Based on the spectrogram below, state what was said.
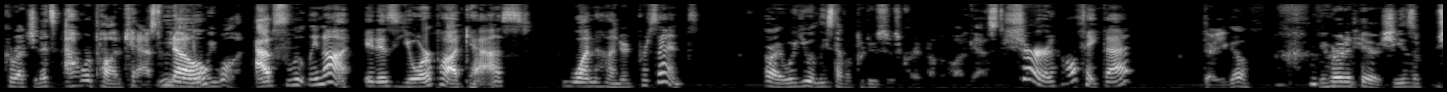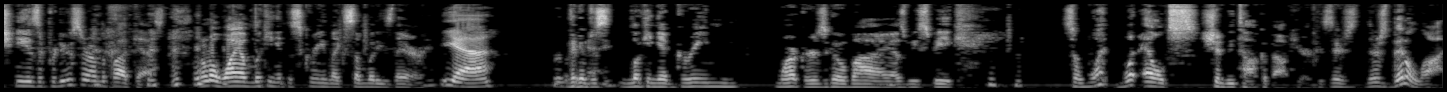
Correction. It's our podcast. We No. what we want. Absolutely not. It is your podcast. 100%. All right. Well, you at least have a producer's credit on the podcast. Sure, I'll take that. There you go. You heard it here. She is a she is a producer on the podcast. I don't know why I'm looking at the screen like somebody's there. Yeah. I think I'm just looking at green markers go by as we speak. So what what else should we talk about here? Because there's there's been a lot.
